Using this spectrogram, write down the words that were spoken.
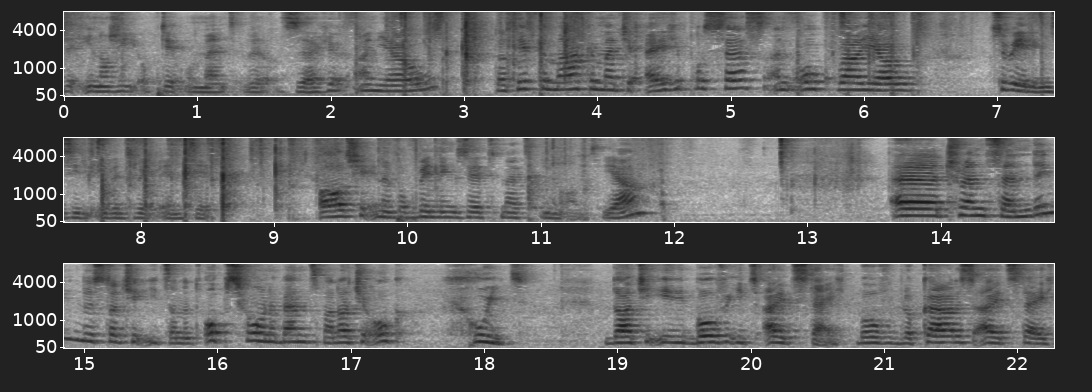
de energie op dit moment wil zeggen aan jou. Dat heeft te maken met je eigen proces en ook waar jouw tweelingziel eventueel in zit. Als je in een verbinding zit met iemand, ja. Uh, transcending, dus dat je iets aan het opschonen bent, maar dat je ook groeit. Dat je boven iets uitstijgt, boven blokkades uitstijgt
